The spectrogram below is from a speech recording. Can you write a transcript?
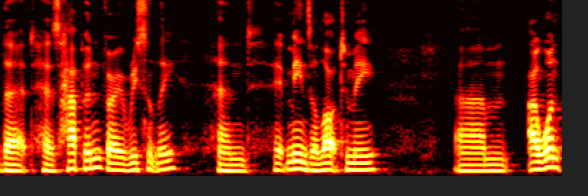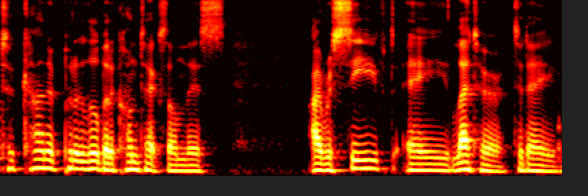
that has happened very recently and it means a lot to me. Um, I want to kind of put a little bit of context on this. I received a letter today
